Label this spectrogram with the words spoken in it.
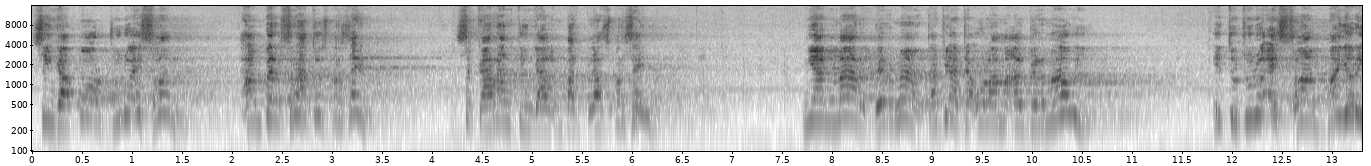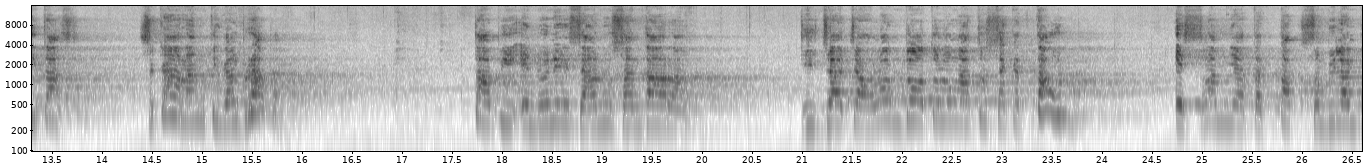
Singapura dulu Islam hampir 100 persen. Sekarang tinggal 14 persen. Myanmar, Burma, tadi ada ulama Al-Birmawi. Itu dulu Islam mayoritas. Sekarang tinggal berapa? Tapi Indonesia Nusantara dijajah Londo tolong atus seket tahun Islamnya tetap 90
